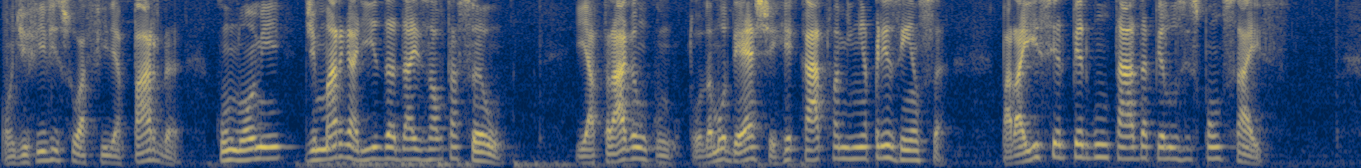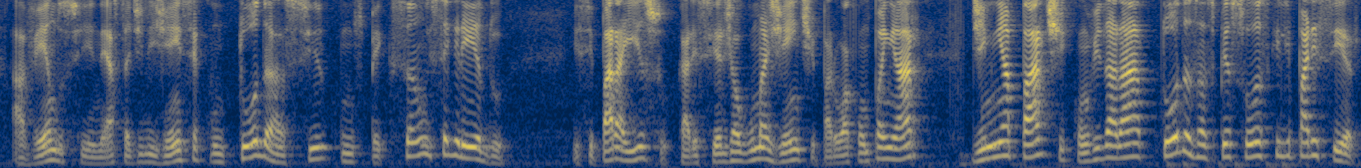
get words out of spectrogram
onde vive sua filha Parda, com o nome de Margarida da Exaltação, e a tragam com toda modéstia e recato à minha presença, para aí ser perguntada pelos esponsais. Havendo-se nesta diligência com toda a circunspecção e segredo, e se para isso carecer de alguma gente para o acompanhar, de minha parte, convidará todas as pessoas que lhe parecer,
